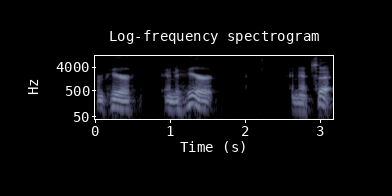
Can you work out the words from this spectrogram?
from here into here, and that's it.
